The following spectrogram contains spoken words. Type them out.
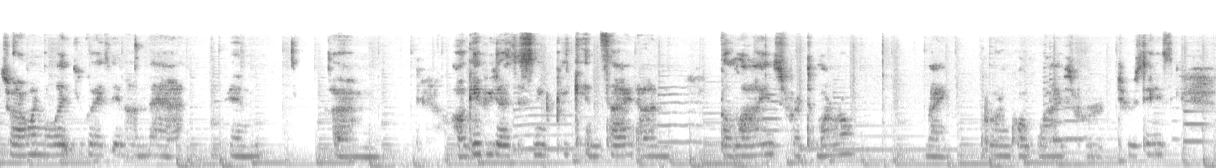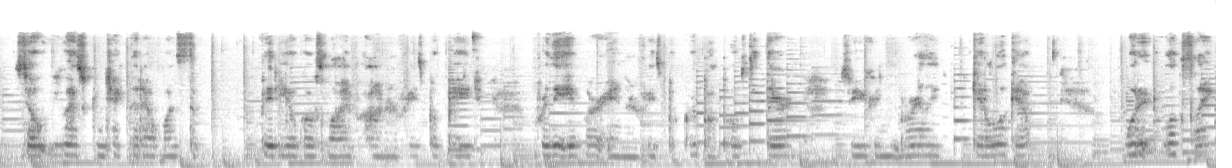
so I want to let you guys in on that, and um, I'll give you guys a sneak peek inside on the lives for tomorrow, my quote unquote lives for Tuesdays. So you guys can check that out once the video goes live on our Facebook page for the Abler and our Facebook group. I'll post it there so you can really get a look at what it looks like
